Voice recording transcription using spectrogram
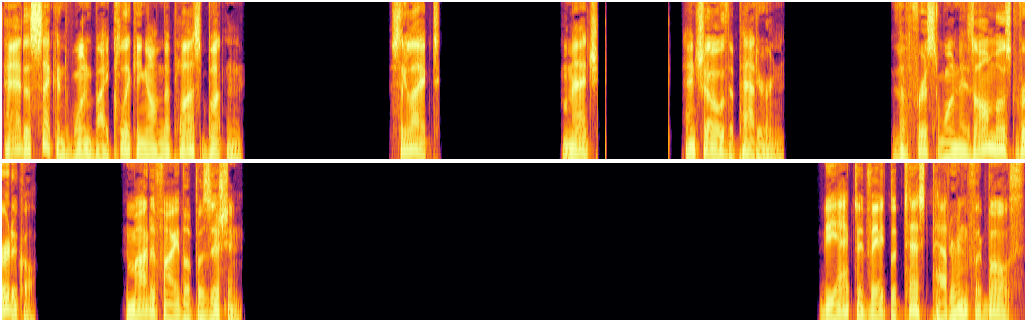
Add a second one by clicking on the plus button. Select Match and show the pattern. The first one is almost vertical. Modify the position. Deactivate the test pattern for both.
